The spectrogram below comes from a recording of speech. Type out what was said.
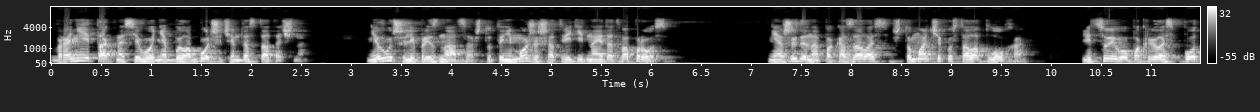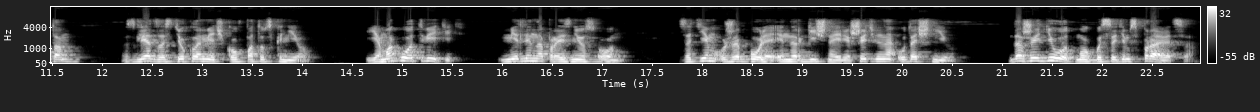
Вранье и так на сегодня было больше, чем достаточно. Не лучше ли признаться, что ты не можешь ответить на этот вопрос? Неожиданно показалось, что мальчику стало плохо. Лицо его покрылось потом, Взгляд за стеклами очков потускнел. «Я могу ответить», – медленно произнес он. Затем уже более энергично и решительно уточнил. «Даже идиот мог бы с этим справиться.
